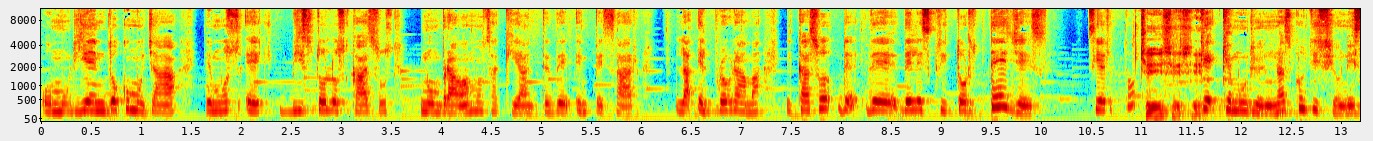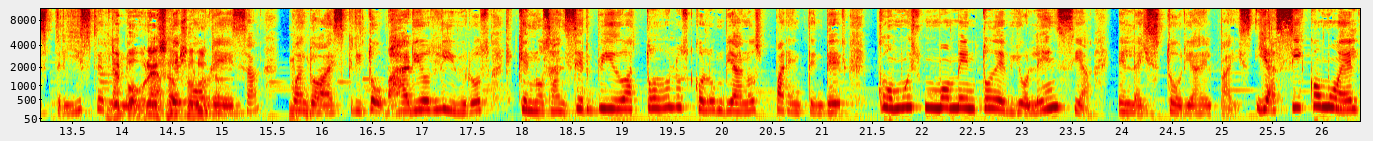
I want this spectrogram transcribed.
o muriendo como ya hemos eh, visto los casos, nombrábamos aquí antes de empezar el programa, el caso del escritor Telles, ¿cierto? Sí, sí, sí. Que, murió en unas condiciones tristes, de pobreza, de pobreza cuando ha escrito varios libros que nos han servido a todos los colombianos para entender cómo es un momento de violencia en la historia del país. Y así como él,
